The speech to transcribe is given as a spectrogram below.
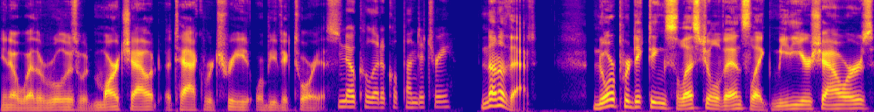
you know, whether rulers would march out, attack, retreat, or be victorious. No political punditry. None of that. Nor predicting celestial events like meteor showers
